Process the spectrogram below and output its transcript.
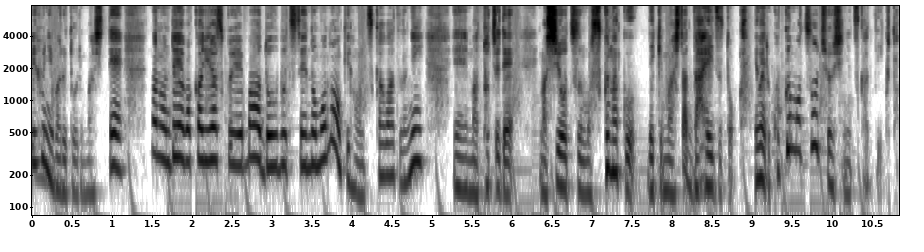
いうふうに言われておりましてなので分かりやすく言えば動物性のものを基本使わずに、えーまあ、土地で、まあ、CO2 も少なくできました大豆とかいわゆる穀物を中心に使っていくと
